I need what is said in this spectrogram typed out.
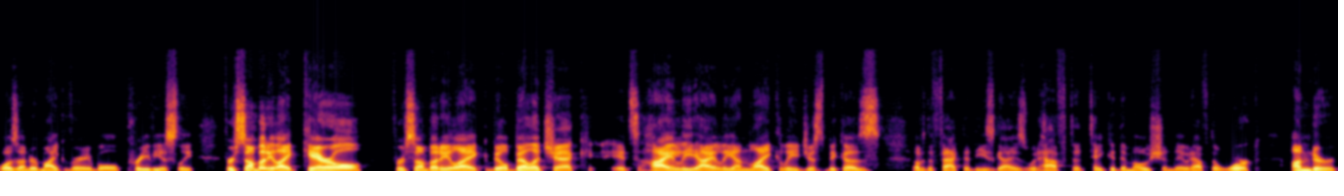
was under Mike Vrabel previously. For somebody like Carroll, for somebody like Bill Belichick, it's highly, highly unlikely just because of the fact that these guys would have to take a demotion. They would have to work under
